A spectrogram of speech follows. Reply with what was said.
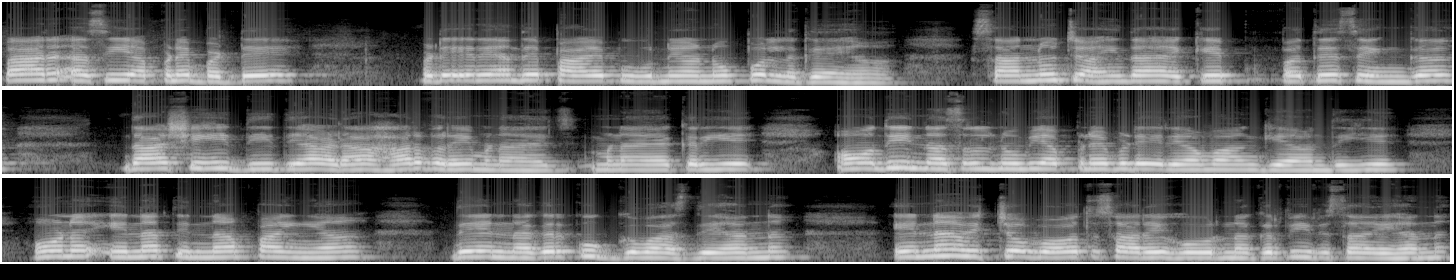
ਪਰ ਅਸੀਂ ਆਪਣੇ ਵੱਡੇ ਵਡੇਰਿਆਂ ਦੇ ਪਾਏ ਪੂਰਨਿਆਂ ਨੂੰ ਭੁੱਲ ਗਏ ਹਾਂ। ਸਾਨੂੰ ਚਾਹੀਦਾ ਹੈ ਕਿ ਫਤਿਹ ਸਿੰਘ ਦਾ ਸ਼ਹੀਦੀ ਦਿਹਾੜਾ ਹਰ ਵਰੇ ਮਨਾਇਆ ਮਨਾਇਆ ਕਰੀਏ। ਆਉਂਦੀ ਨਸਲ ਨੂੰ ਵੀ ਆਪਣੇ ਵਡੇਰਿਆਂ ਵਾਂਗ ਗਿਆਨ ਦਈਏ। ਹੁਣ ਇਹਨਾਂ ਤਿੰਨਾਂ ਭਾਈਆਂ ਦੇ ਨਗਰ ਘੁੱਗ ਵਸਦੇ ਹਨ। ਇਹਨਾਂ ਵਿੱਚੋਂ ਬਹੁਤ ਸਾਰੇ ਹੋਰ ਨਗਰ ਵੀ ਵਸਾਏ ਹਨ।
